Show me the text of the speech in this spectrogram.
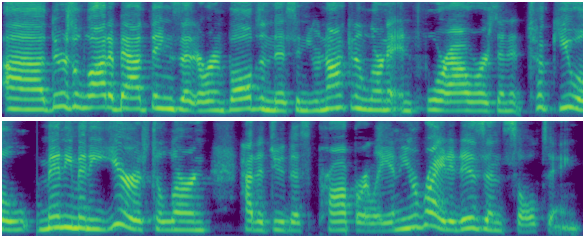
Uh, there's a lot of bad things that are involved in this, and you're not going to learn it in four hours. And it took you a, many, many years to learn how to do this properly. And you're right, it is insulting.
